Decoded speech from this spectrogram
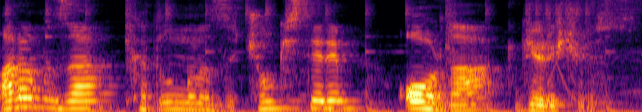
Aramıza katılmanızı çok isterim. Orada görüşürüz.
